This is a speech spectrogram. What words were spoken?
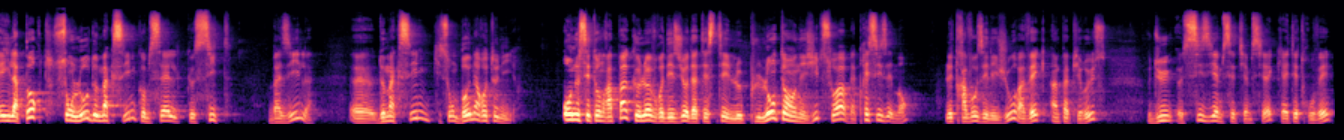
Et il apporte son lot de maximes, comme celles que cite Basile, euh, de maximes qui sont bonnes à retenir. On ne s'étonnera pas que l'œuvre d'Hésiode attestée le plus longtemps en Égypte soit ben, précisément les travaux et les jours avec un papyrus du 6e, 7e siècle qui a été trouvé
